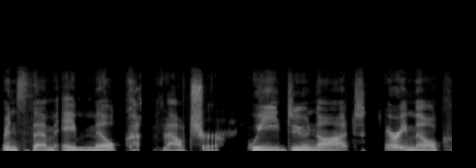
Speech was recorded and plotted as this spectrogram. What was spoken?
prints them a milk voucher. We do not carry milk.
